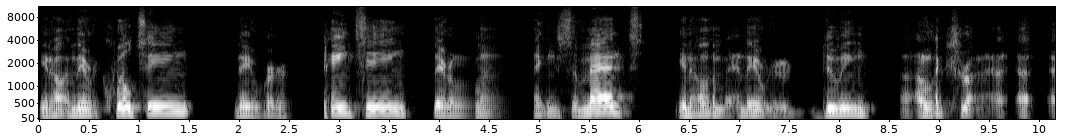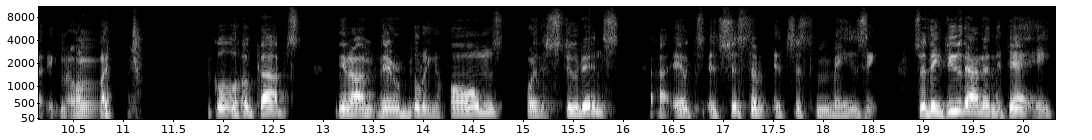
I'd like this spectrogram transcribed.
you know and they were quilting they were painting they were laying cement you know and they were doing uh, electro uh, uh, uh you know electrical hookups you know they were building homes for the students. Uh, it's it's just a, it's just amazing. So they do that in the day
